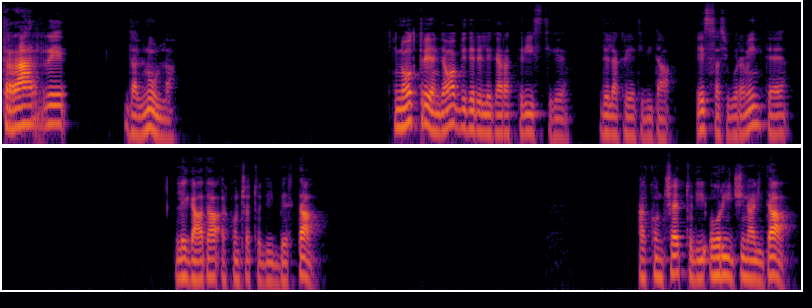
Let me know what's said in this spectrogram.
trarre dal nulla. Inoltre andiamo a vedere le caratteristiche della creatività. Essa sicuramente è legata al concetto di libertà, al concetto di originalità,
